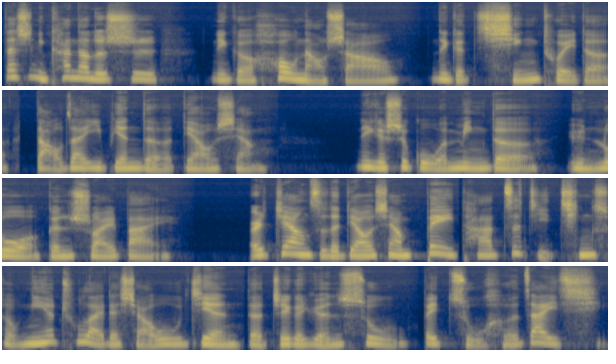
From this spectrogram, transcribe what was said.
但是你看到的是那个后脑勺、那个琴腿的倒在一边的雕像，那个是古文明的陨落跟衰败，而这样子的雕像被他自己亲手捏出来的小物件的这个元素被组合在一起，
